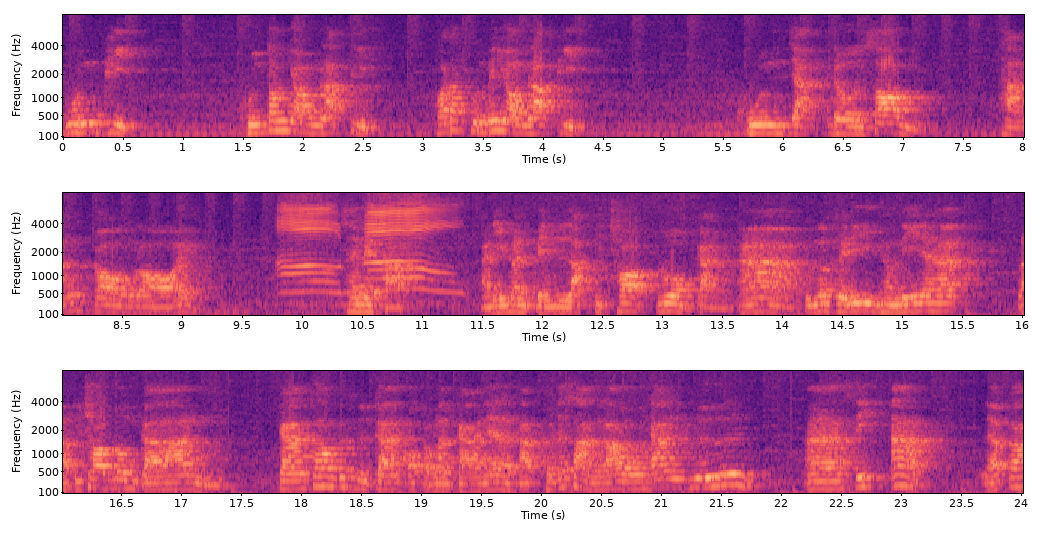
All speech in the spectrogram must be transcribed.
คุณผิด คุณต้องยอมรับผิด เพราะถ้าคุณไม่ยอมรับผิด คุณจะโดนซ่อมทั้งกองร้อยใช่ไหมครับ อันนี้มันเป็นรับผิดชอบร่วมกันอ่าคุณต้องเคยได้ยินคำนี้นะฮะรับผิดชอบร่วมกัน การซ่อมก็คือการออกกำลังกายนี่แหละครับเขาจะสั่งเราดันพื้นอ่าซิทอัพแล้วก็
